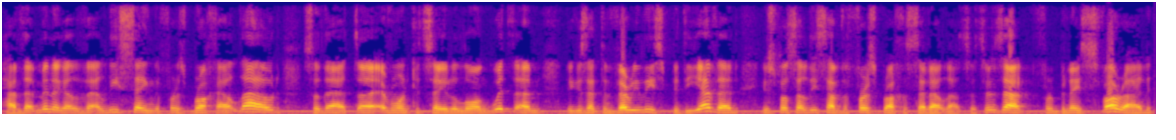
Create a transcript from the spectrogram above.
have that minhag of at least saying the first bracha out loud, so that uh, everyone could say it along with them, because at the very least, b'di'eved, you're supposed to at least have the first bracha said out loud. So it turns out for Bnei Svarad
